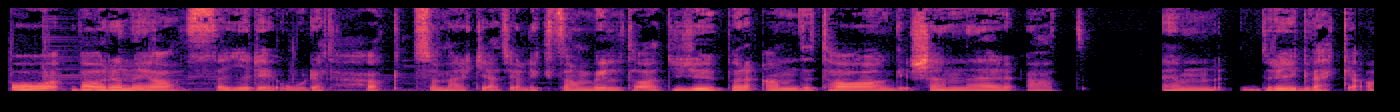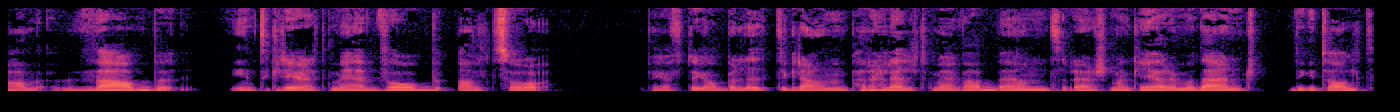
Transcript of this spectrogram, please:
Och bara när jag säger det ordet högt så märker jag att jag liksom vill ta ett djupare andetag, känner att en dryg vecka av vab integrerat med vob, alltså behövt jobba lite grann parallellt med vabben sådär som man kan göra modernt digitalt.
